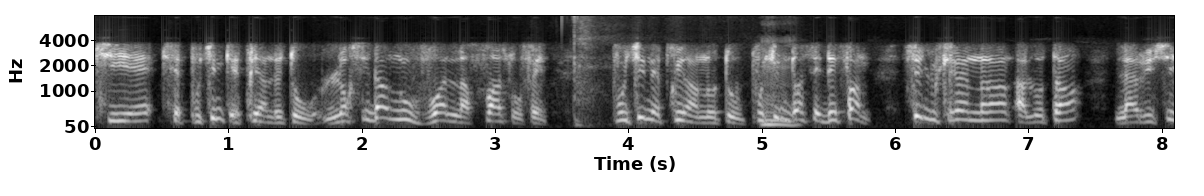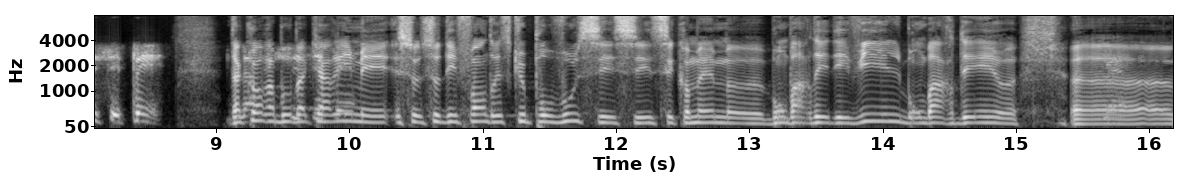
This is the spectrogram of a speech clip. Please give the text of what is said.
qui est, c'est Poutine qui est pris en auto. L'Occident nous voit la face, au fait. Poutine est pris en auto. Poutine Hmm. doit se défendre. Si l'Ukraine rentre à l'OTAN, la Russie, c'est paix. D'accord, La Abou Russie, Bakari, c'est- mais se, se défendre, est-ce que pour vous, c'est c'est- c'est quand même euh, bombarder des villes, bombarder euh, euh,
